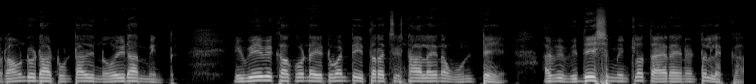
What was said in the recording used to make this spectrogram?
రౌండ్ డాట్ ఉంటే అది నోయిడా మింట్. ఇవేవి కాకుండా ఎటువంటి ఇతర చిహ్నాలైనా ఉంటే అవి విదేశీ మింట్లో తయారైనట్టు లెక్క.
